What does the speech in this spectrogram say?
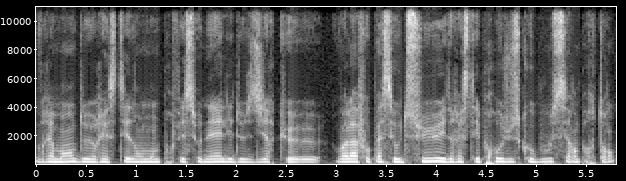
vraiment de rester dans le monde professionnel et de se dire que voilà, faut passer au-dessus et de rester pro jusqu'au bout, c'est important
